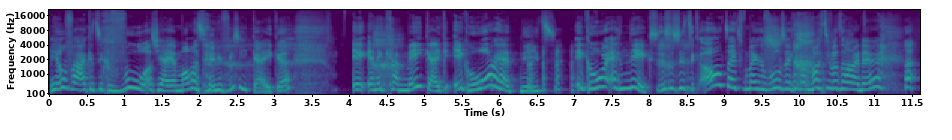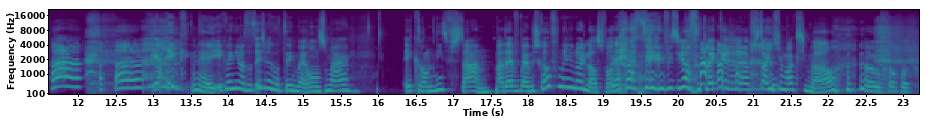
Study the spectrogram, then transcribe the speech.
heel vaak het gevoel als jij en mama televisie kijken... Ik, en ik ga meekijken, ik hoor het niet. Ik hoor echt niks. Dus dan zit ik altijd voor mijn gevoel zeggen van... mag die wat harder? ja, ik... Nee, ik weet niet wat het is met dat ding bij ons, maar... Ik kan het niet verstaan. Maar daar heb ik bij mijn schoonfamilie nooit last van. Staat de televisie altijd lekker eh, op standje maximaal. Oh, grappig.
